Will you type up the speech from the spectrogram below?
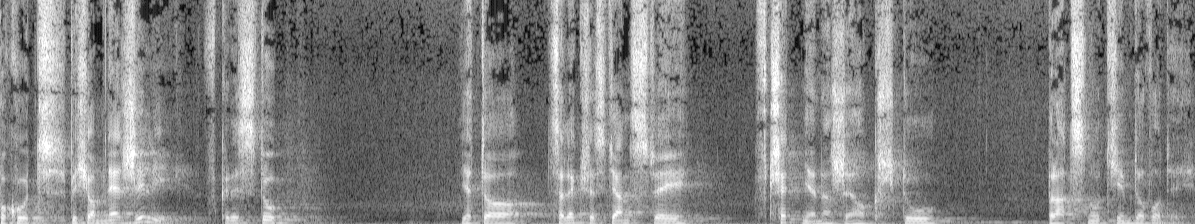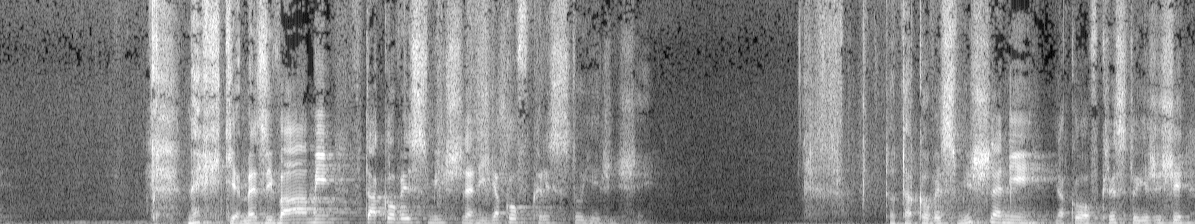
Pokud bychom nežili v Kristu, je to celé křesťanství, včetně našeho křtu, placnutím do vody. Nechtě mezi vámi takové smýšlení, jako v Kristu Ježíši. To takové smýšlení, jako v Kristu Ježíši,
